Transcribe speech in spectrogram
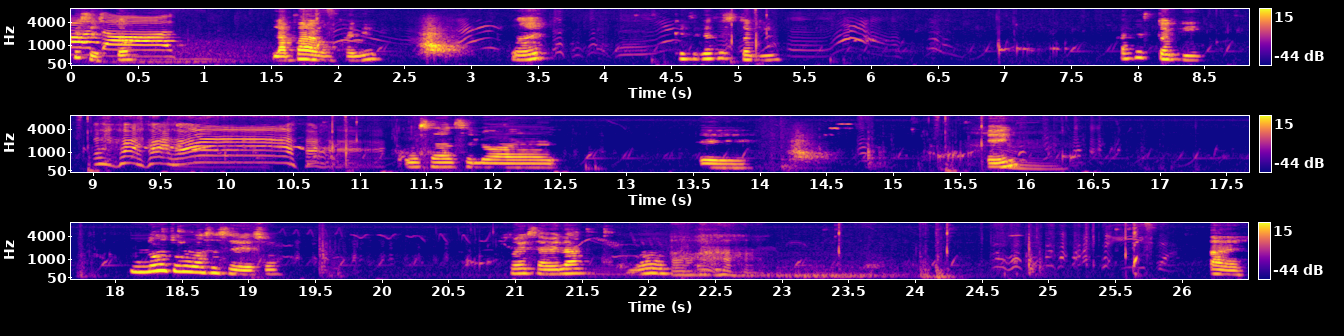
¿Qué es esto? Lámpara con genio. ¿Eh? ¿Qué, ¿Qué haces esto aquí? ¿Qué haces esto aquí? Vamos a dárselo a... Eh... ¿Eh? No, tú no vas a hacer eso. No, Isabela. No. A ver,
